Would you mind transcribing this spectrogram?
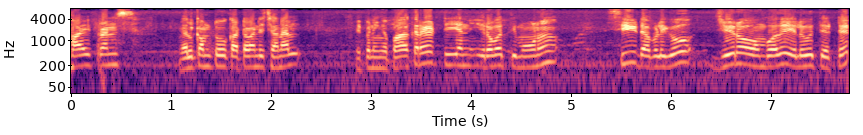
Hi friends welcome to Kattavandi channel இப்போ நீங்கள் பார்க்குற டிஎன் இருபத்தி மூணு சிடபிள்யூ ஜீரோ ஒம்பது எழுபத்தெட்டு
